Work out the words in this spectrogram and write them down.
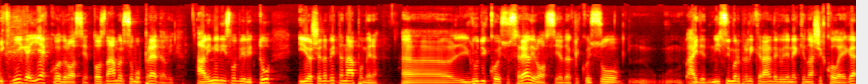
i knjiga je kod Rosija, to znamo jer su mu predali, ali mi nismo bili tu i još jedna bitna napomena. Uh, ljudi koji su sreli Rosija, dakle koji su mm, ajde, nisu imali prilike ranije da ga vide neki od naših kolega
